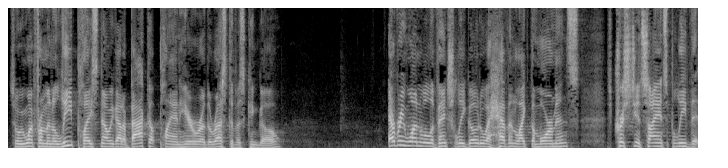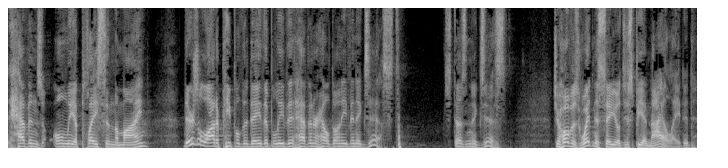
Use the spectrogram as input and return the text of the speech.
So we went from an elite place. Now we got a backup plan here where the rest of us can go. Everyone will eventually go to a heaven like the Mormons. Christian science believe that heaven's only a place in the mind. There's a lot of people today that believe that heaven or hell don't even exist. It just doesn't exist. Jehovah's Witnesses say you'll just be annihilated.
